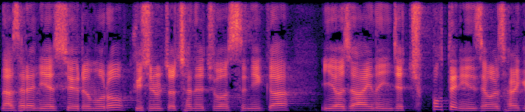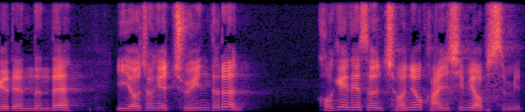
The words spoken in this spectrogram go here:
나사렛 예수 이름으로 귀신을 쫓아내 주었으니까 이 여자아이는 이제 축복된 인생을 살게 됐는데 이 여종의 주인들은 거기에 대해서는 전혀 관심이 없습니다.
